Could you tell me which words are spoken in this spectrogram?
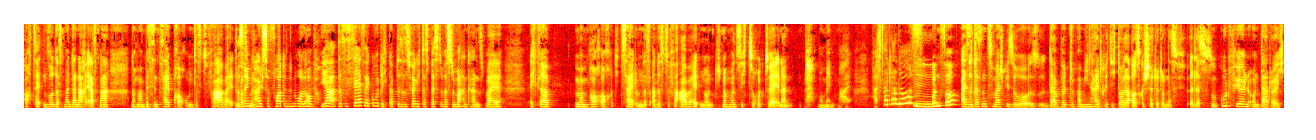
Hochzeiten so, dass man danach erstmal noch mal ein bisschen Zeit braucht, um das zu verarbeiten. Deswegen man, fahre ich sofort in den Urlaub. ja, das ist sehr, sehr gut. Ich glaube, das ist wirklich das Beste, was du machen kannst, weil ich glaube, man braucht auch die Zeit, um das alles zu verarbeiten und nochmal sich zurückzuerinnern. Moment mal, was war da los? Und so. Also das sind zum Beispiel so, da wird Dopamin halt richtig doll ausgeschüttet und das lässt so gut fühlen und dadurch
